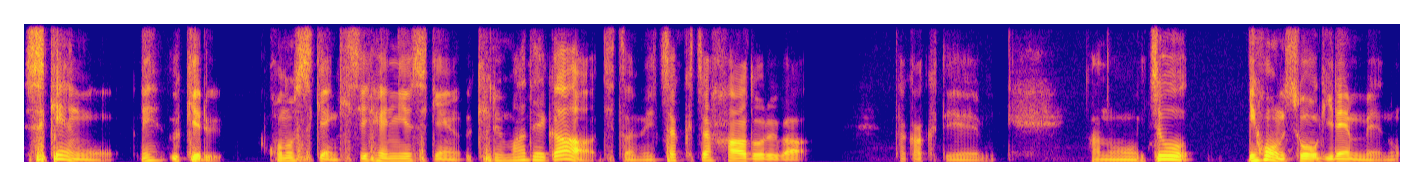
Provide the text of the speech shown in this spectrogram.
試験をね受けるこの試験棋士編入試験受けるまでが実はめちゃくちゃハードルが高くてあの一応日本将棋連盟の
